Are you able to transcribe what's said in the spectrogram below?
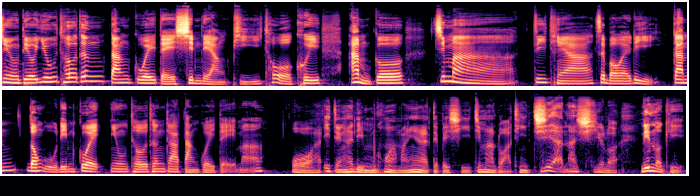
想着油桃汤，当归茶心凉鼻吐开。啊，毋过即马伫听节目诶你，敢拢有啉过油桃汤加当归茶吗？哇，一定爱啉看嘛呀！特别是即马热天，真啊烧热，啉落去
